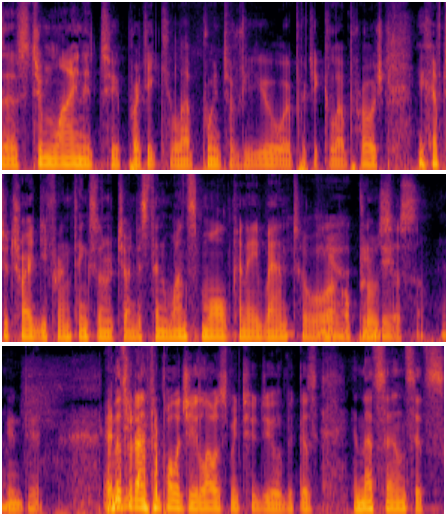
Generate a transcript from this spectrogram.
uh, streamline it to a particular point of view or a particular approach. You have to try different things in order to understand one small kind of event or, Yeah, or process. So, yeah. Indeed. And, that's what anthropology allows me to do because, in that sense, it's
